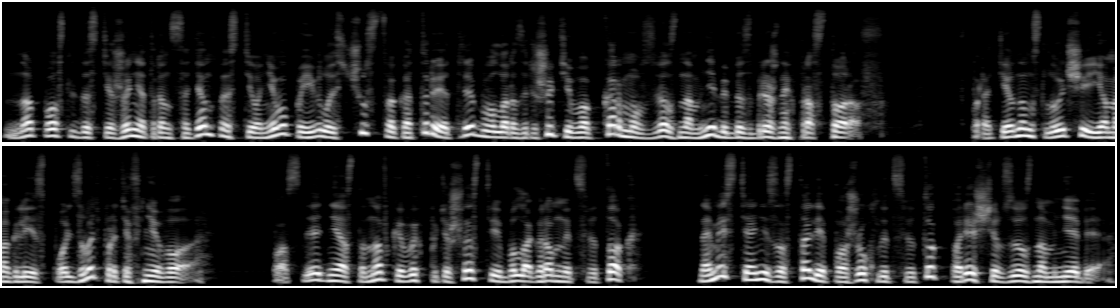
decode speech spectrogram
Но после достижения трансцендентности у него появилось чувство, которое требовало разрешить его карму в звездном небе безбрежных просторов. В противном случае ее могли использовать против него. Последней остановкой в их путешествии был огромный цветок. На месте они застали пожухлый цветок, парящий в звездном небе.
